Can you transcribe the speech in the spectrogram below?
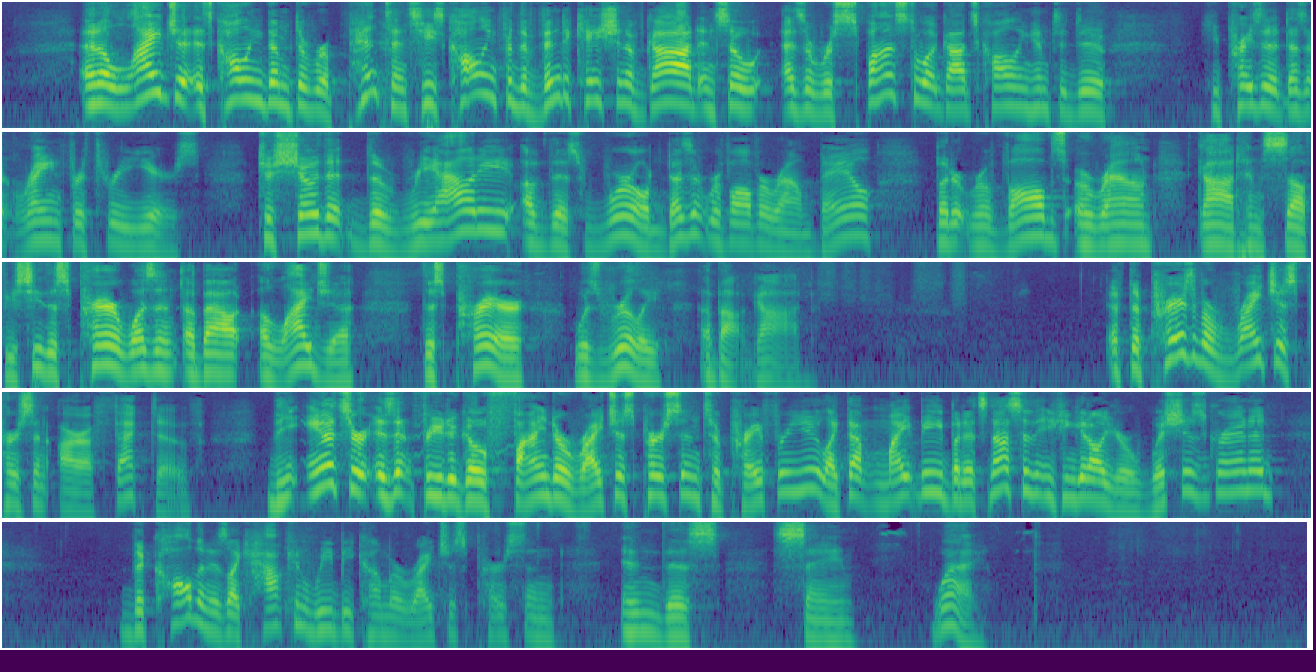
And Elijah is calling them to repentance. He's calling for the vindication of God. And so, as a response to what God's calling him to do, he prays that it doesn't rain for three years to show that the reality of this world doesn't revolve around Baal, but it revolves around God Himself. You see, this prayer wasn't about Elijah, this prayer was really about God. If the prayers of a righteous person are effective, the answer isn't for you to go find a righteous person to pray for you. Like that might be, but it's not so that you can get all your wishes granted. The call then is like, how can we become a righteous person in this same way?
